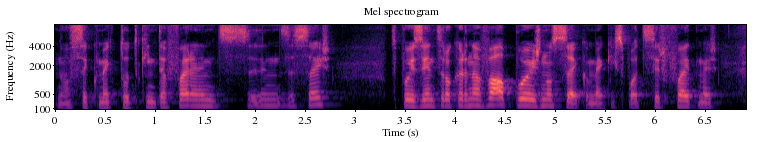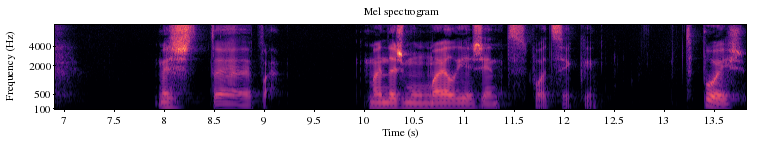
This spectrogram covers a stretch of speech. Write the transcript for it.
não sei como é que estou de quinta-feira em 16. Depois entra o carnaval, pois não sei como é que isso pode ser feito, mas. Mas. Uh, pá, mandas-me um mail e a gente pode ser que. Depois.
